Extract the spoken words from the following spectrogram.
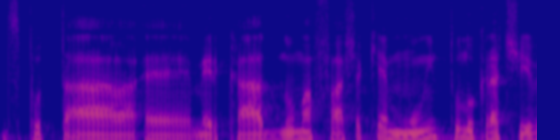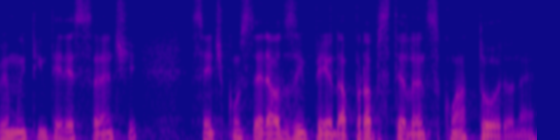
disputar é, mercado numa faixa que é muito lucrativa e muito interessante, se a gente considerar o desempenho da própria Stellantis com a Toro, né?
